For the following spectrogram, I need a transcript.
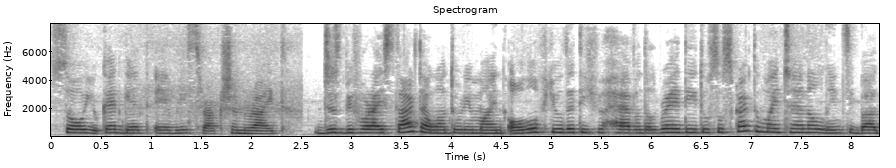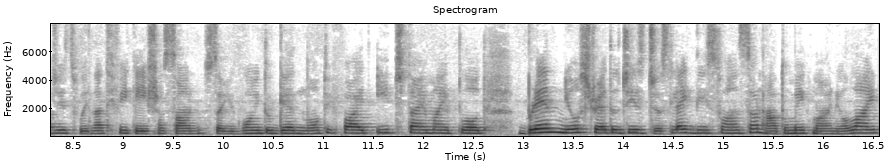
so you can get every instruction right. Just before I start, I want to remind all of you that if you haven't already, to subscribe to my channel Lindsey Budgets with notifications on, so you're going to get notified each time I upload brand new strategies just like these ones on how to make money online,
